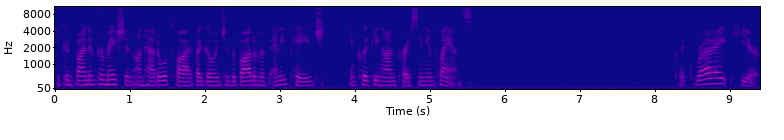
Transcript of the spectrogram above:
you can find information on how to apply by going to the bottom of any page and clicking on Pricing and Plans. Click right here.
